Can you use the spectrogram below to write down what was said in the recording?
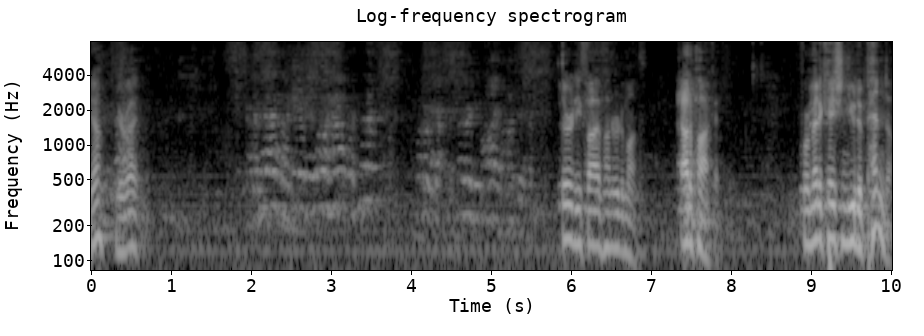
Yeah, you're right. Thirty-five hundred a month, out of pocket, for medication you depend on.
